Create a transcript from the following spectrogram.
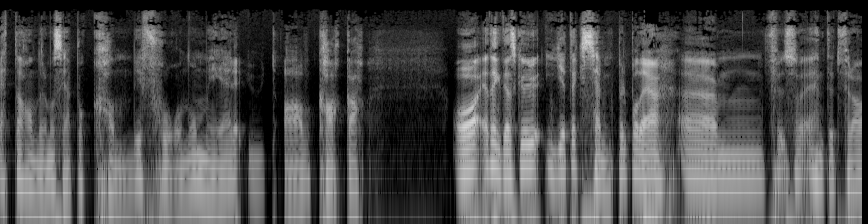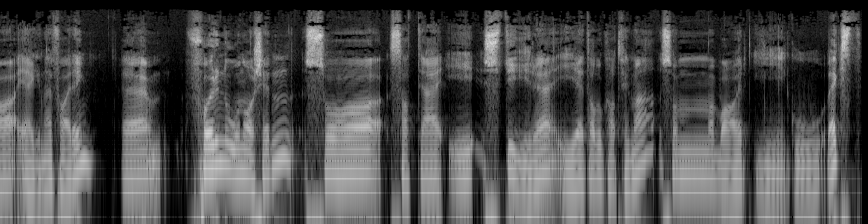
Dette handler om å se på kan vi få noe mer ut av kaka. Og Jeg tenkte jeg skulle gi et eksempel på det, um, hentet fra egen erfaring. For noen år siden så satt jeg i styret i et advokatfirma som var i god vekst.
